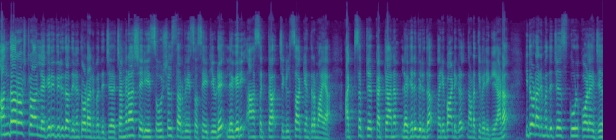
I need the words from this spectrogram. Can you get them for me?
അന്താരാഷ്ട്ര ലഹരി വിരുദ്ധ ദിനത്തോടനുബന്ധിച്ച് ചങ്ങനാശ്ശേരി സോഷ്യൽ സർവീസ് സൊസൈറ്റിയുടെ ലഹരി ആസക്ത ചികിത്സാ കേന്ദ്രമായ അക്സെപ്റ്റ് കറ്റാനം ലഹരി വിരുദ്ധ പരിപാടികൾ നടത്തിവരികയാണ് ഇതോടനുബന്ധിച്ച് സ്കൂൾ കോളേജ്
